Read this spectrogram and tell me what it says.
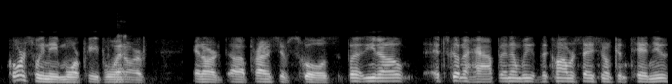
Of course, we need more people in our in our uh, apprenticeship schools, but you know it's going to happen, and we the conversation will continue.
